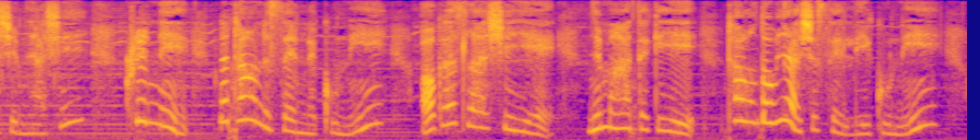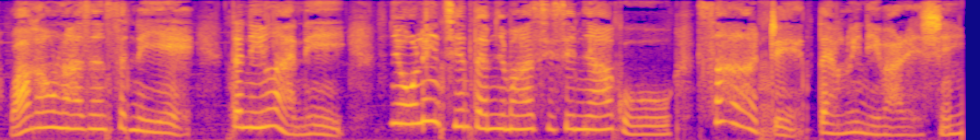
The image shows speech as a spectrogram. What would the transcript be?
သောတာရှင်များရှင်ခရစ်နှစ်2022ခုနှစ်ဩဂတ်လ10ရက်မြန်မာတက္ကရာ1384ခုနှစ်ဝါကောင်းလာဇန်12ရက်တနင်္လာနေ့ညိုလင့်ချင်းတန်မြမာစီစဉ်များကိုစတင်တန်လွှင့်နေပါတယ်ရှင်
